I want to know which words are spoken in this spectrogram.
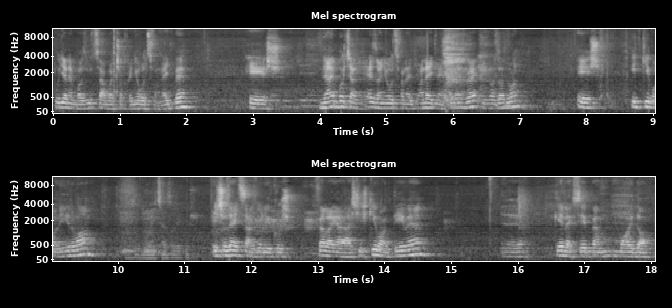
ugyanebben az utcában, csak a 81-be, és nem, bocsánat, ez a 81, a 49-ben, igazad van, és itt ki van írva, 4%-os. és az 1%-os felajánlás is ki van téve. Kérlek szépen majd a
